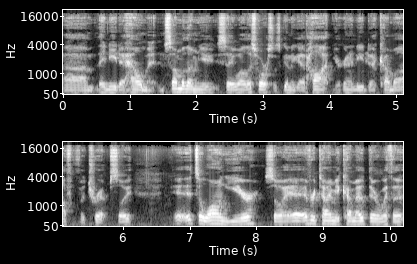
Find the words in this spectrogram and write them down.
um, they need a helmet and some of them you say well this horse is going to get hot you're going to need to come off of a trip so it's a long year. So every time you come out there with a,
